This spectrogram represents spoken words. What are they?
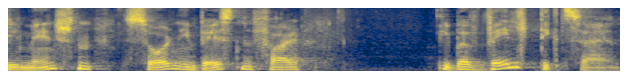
Die Menschen sollen im besten Fall überwältigt sein.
